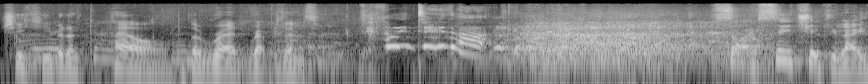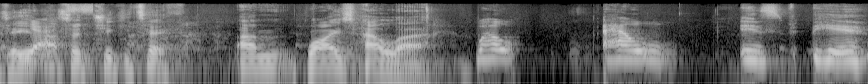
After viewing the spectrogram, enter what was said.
cheeky bit of hell. The red represents Did I do that? So I see cheeky lady, Yes. that's a cheeky tick. Um, why is hell there? Well, hell is here.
